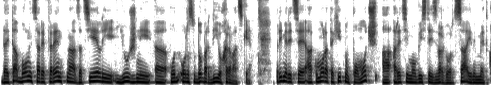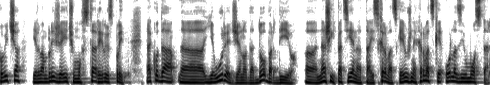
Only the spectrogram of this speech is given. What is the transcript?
da je ta bolnica referentna za cijeli južni, eh, odnosno dobar dio Hrvatske. Primjerice, ako morate hitnu pomoć, a recimo vi ste iz Vrgorca ili Metkovića, je li vam bliže ići u Mostar ili u Split? Tako da eh, je uređeno da dobar dio eh, naših pacijenata iz Hrvatske, južne Hrvatske, odlazi u Mostar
